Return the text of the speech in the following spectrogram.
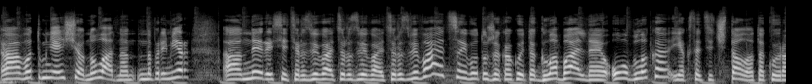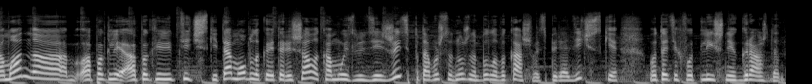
А вот у меня еще, ну ладно, например, а, нейросети развиваются, развиваются, развиваются, и вот уже какое-то глобальное облако. Я, кстати, читала такой роман а, апокли- апокалиптический. Там облако это решало, кому из людей жить, потому что нужно было выкашивать периодически вот этих вот лишних граждан.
